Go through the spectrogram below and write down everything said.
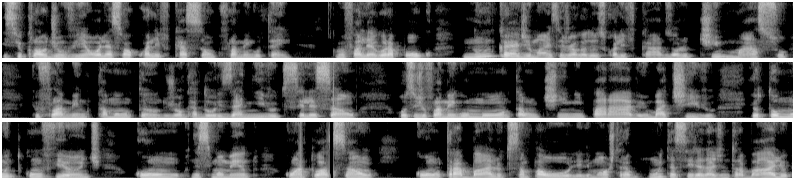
e se o Claudinho vier, olha só a qualificação que o Flamengo tem. Como eu falei agora há pouco, nunca é demais ter jogadores qualificados. Olha o time maço que o Flamengo está montando, jogadores a nível de seleção. Ou seja, o Flamengo monta um time imparável, imbatível. Eu estou muito confiante com nesse momento com a atuação, com o trabalho de São Paulo. Ele mostra muita seriedade no trabalho,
